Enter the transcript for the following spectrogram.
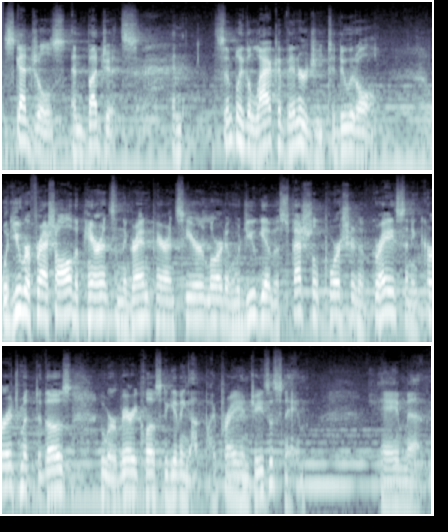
schedules and budgets and simply the lack of energy to do it all. Would you refresh all the parents and the grandparents here, Lord, and would you give a special portion of grace and encouragement to those who are very close to giving up? I pray in Jesus' name. Amen.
